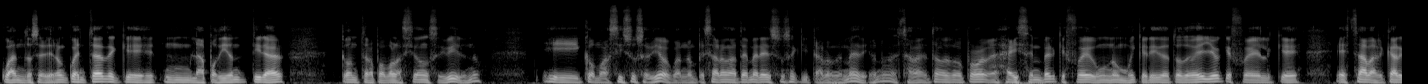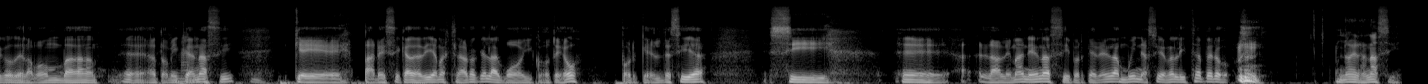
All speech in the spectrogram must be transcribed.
cuando se dieron cuenta de que mm, la podían tirar contra población civil, ¿no? Y como así sucedió, cuando empezaron a temer eso se quitaron de medio. ¿no? Estaba todo el problema Heisenberg, que fue uno muy querido de todo ello, que fue el que estaba al cargo de la bomba eh, atómica nazi, que parece cada día más claro que la boicoteó, porque él decía, si eh, la Alemania nazi, porque él era muy nacionalista, pero no era nazi,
